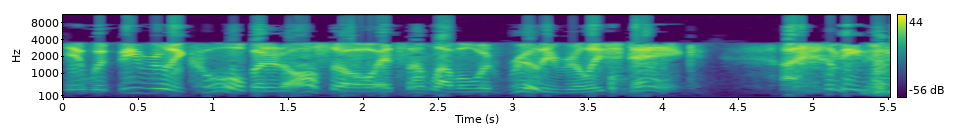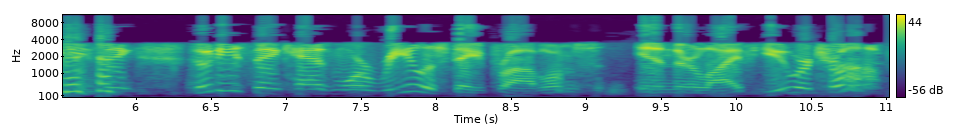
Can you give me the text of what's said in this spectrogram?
It would be really cool, but it also at some level would really really stink. I mean, who do you think who do you think has more real estate problems in their life, you or Trump?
